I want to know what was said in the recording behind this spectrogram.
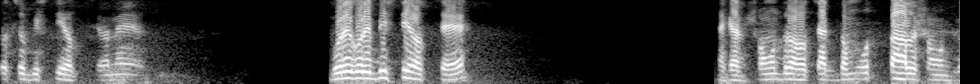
প্রচুর বৃষ্টি হচ্ছে মানে গড়ে গড়ে বৃষ্টি হচ্ছে। দেখেন, সমুদ্র হচ্ছে একদম উত্তাল সমুদ্র।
